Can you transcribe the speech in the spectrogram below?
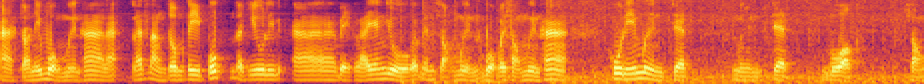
อะตอนนี้บวกหมื่นห้าแล้วและสั่งโจมตีปุ๊บสกิลอ่าเบรกไลท์ยังอยู่ก็เป็นสองหมื่นบวกไปสองหมื่นห้าคู่นี้หมื่นเจ็ดหมื่นเจ็ดบวกสอง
